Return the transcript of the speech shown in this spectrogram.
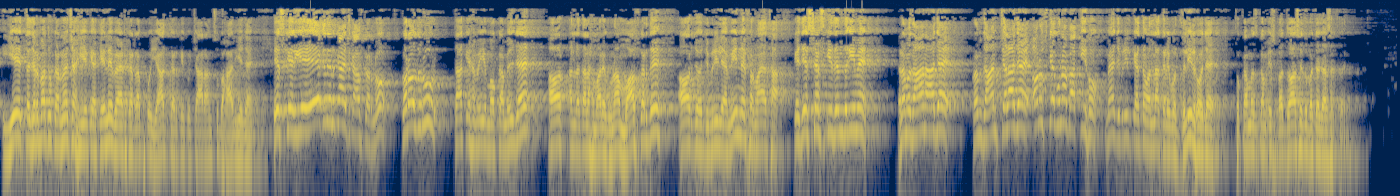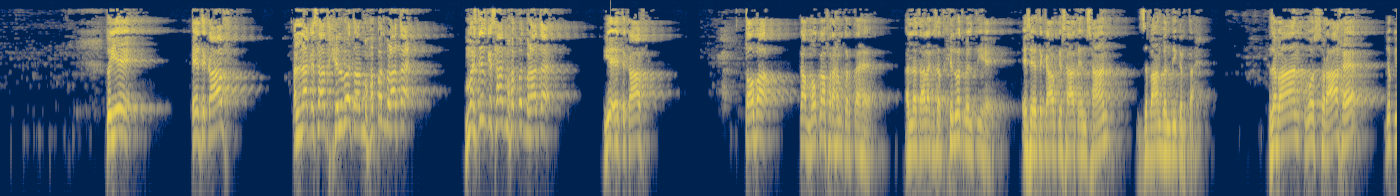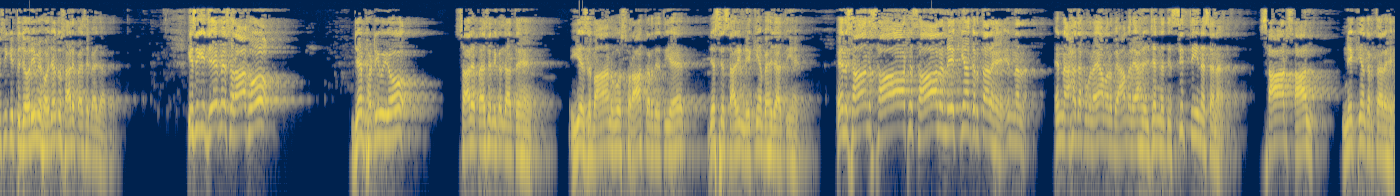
یہ تجربہ تو کرنا چاہیے کہ اکیلے بیٹھ کر رب کو یاد کر کے کوئی چار آنسو بہا لیے جائیں۔ اس کے لیے ایک دن کا اعتکاف کر لو۔ کرو ضرور تاکہ ہمیں یہ موقع مل جائے اور اللہ تعالی ہمارے گناہ معاف کر دے اور جو جبریل امین نے فرمایا تھا کہ جس شخص کی زندگی میں رمضان آ جائے، رمضان چلا جائے اور اس کے گناہ باقی ہوں، میں جبریل کہتا ہوں، اللہ کرے وہ دلیل ہو جائے، تو کم از کم اس بد دعا سے تو بچا جا سکتا ہے۔ تو یہ اعتکاف اللہ کے ساتھ خلوت اور محبت بڑھاتا ہے۔ مسجد کے ساتھ محبت بڑھاتا ہے۔ یہ اعتکاف توبہ کا موقع فراہم کرتا ہے۔ اللہ تعالی کے ساتھ خلوت ملتی ہے۔ اس اعتکاف کے ساتھ انسان زبان بندی کرتا ہے۔ زبان وہ سوراخ ہے جو کسی کی تجوری میں ہو جائے تو سارے پیسے بہ جاتے ہیں۔ کسی کی جیب میں سوراخ ہو جب پھٹی ہوئی ہو، سارے پیسے نکل جاتے ہیں۔ یہ زبان وہ سوراخ کر دیتی ہے جس سے ساری نیکیاں بہ جاتی ہیں۔ انسان ساٹھ سال نیکیاں کرتا رہے۔ ان ان احدکم لیعمل بعمل اہل الجنت ستین سنہ۔ ساٹھ سال نیکیاں کرتا رہے۔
